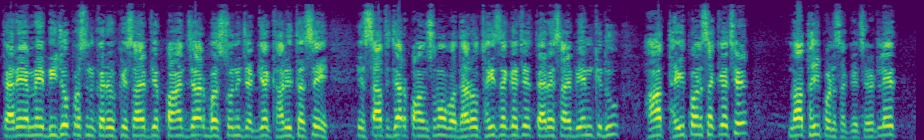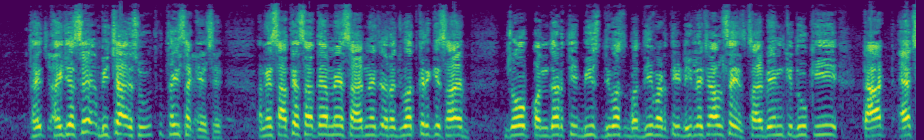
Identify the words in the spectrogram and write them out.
ત્યારે અમે બીજો પ્રશ્ન કર્યો કે સાહેબ, જે પાંચ હજાર બસોની જગ્યા ખાલી થશે, એ સાત હજાર પાંચસોમાં વધારો થઈ શકે છે? ત્યારે સાહેબ એમ કીધું, હા, થઈ પણ શકે છે, ના થઈ પણ શકે છે. એટલે થઈ જશે, વિચારીશું, થઈ શકે છે. અને સાથે સાથે અમે સાહેબને રજૂઆત કરી કે સાહેબ, જો પંદરથી વીસ દિવસ બધી વળતી ડીલે ચાલશે, સાહેબ એમ કીધું કે ટાટ એચ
